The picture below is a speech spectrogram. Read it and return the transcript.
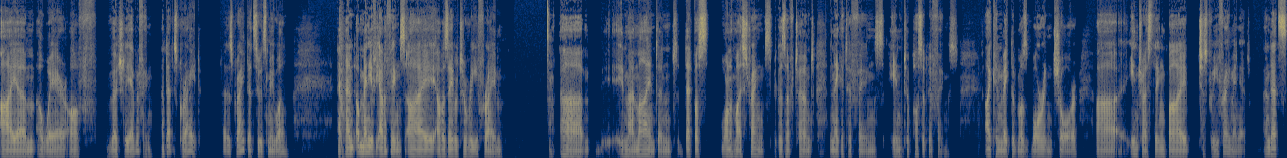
I am aware of virtually everything, and that is great. That is great. That suits me well. And many of the other things, I, I was able to reframe um, in my mind, and that was one of my strengths because I've turned negative things into positive things. I can make the most boring chore uh, interesting by just reframing it, and that's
